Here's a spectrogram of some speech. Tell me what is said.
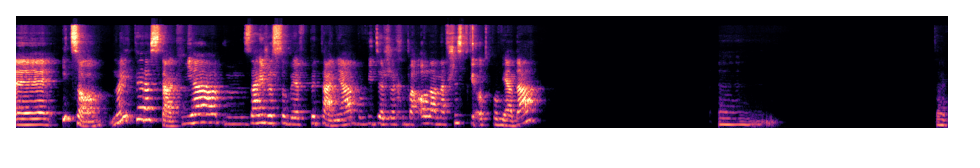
E, I co? No i teraz tak, ja mm, zajrzę sobie w pytania, bo widzę, że chyba Ola na wszystkie odpowiada. E, Tak,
